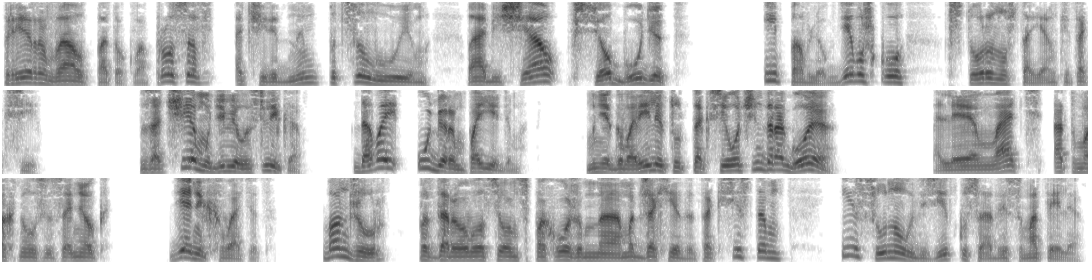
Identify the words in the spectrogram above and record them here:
прервал поток вопросов очередным поцелуем, пообещал «все будет» и повлек девушку в сторону стоянки такси. «Зачем?» — удивилась Лика. «Давай Убером поедем. Мне говорили, тут такси очень дорогое». «Плевать!» — отмахнулся Санек. «Денег хватит». «Бонжур!» — поздоровался он с похожим на маджахеда таксистом и сунул визитку с адресом отеля.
